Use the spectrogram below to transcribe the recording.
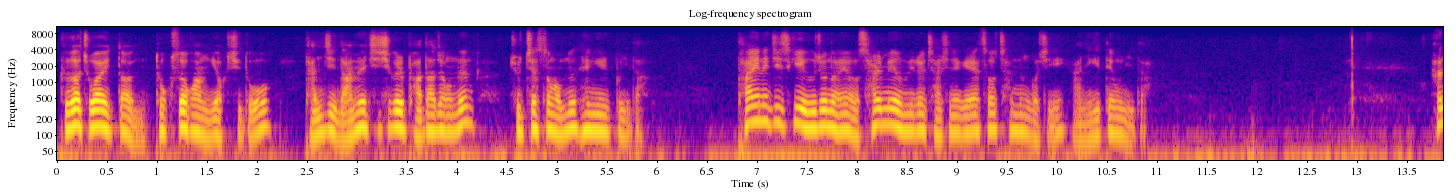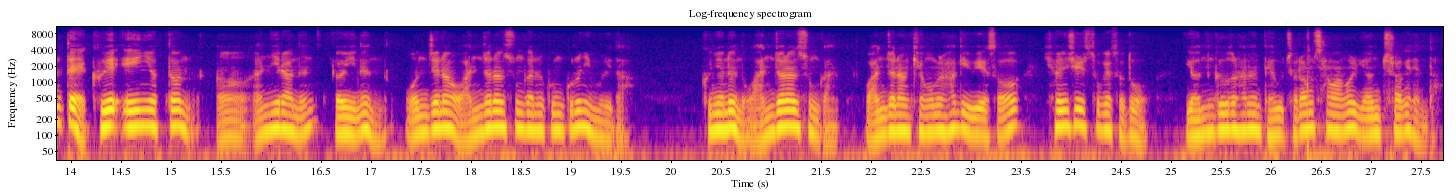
그가 좋아했던 독서광 역시도 단지 남의 지식을 받아 적는 주체성 없는 행위일 뿐이다. 타인의 지식에 의존하여 삶의 의미를 자신에게서 찾는 것이 아니기 때문이다. 한때 그의 애인이었던 어, 안니라는 여인은 언제나 완전한 순간을 꿈꾸는 인물이다. 그녀는 완전한 순간, 완전한 경험을 하기 위해서 현실 속에서도 연극을 하는 배우처럼 상황을 연출하게 된다.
